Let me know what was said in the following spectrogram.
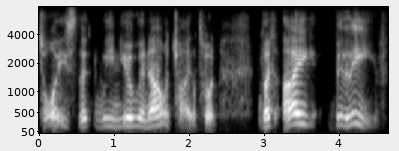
toys that we knew in our childhood. But I believe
